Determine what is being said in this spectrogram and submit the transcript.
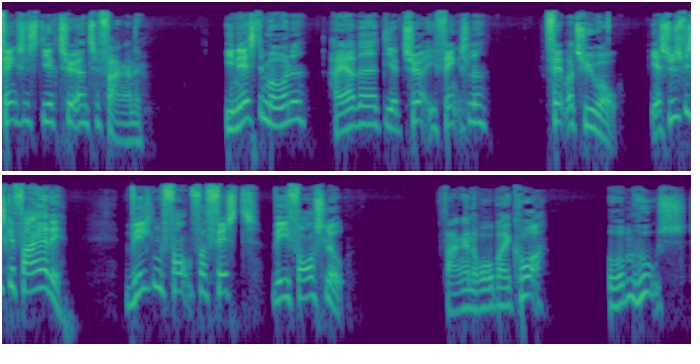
Fængselsdirektøren til fangerne. I næste måned har jeg været direktør i fængslet 25 år. Jeg synes, vi skal fejre det. Hvilken form for fest vil I foreslå? Fangerne råber i kor. Åben hus.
